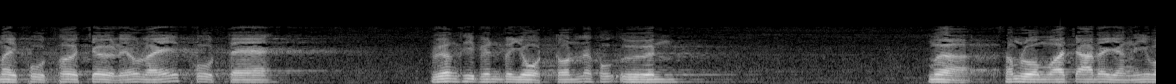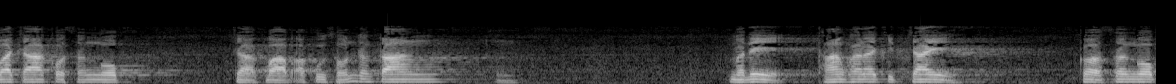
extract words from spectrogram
ไม่พูดเพ้อเจ้อเหลวไหล พูดแต่ เรื่องที่เป็นประโยชน์ตนและผู้อื่น เมื่อสำรวมวาจาได้อย่างนี้วาจาก็สงบ จากบาปอากุศลต่างๆมาได้ทางภายในจิตใจ ก็สงบ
